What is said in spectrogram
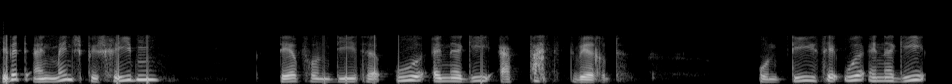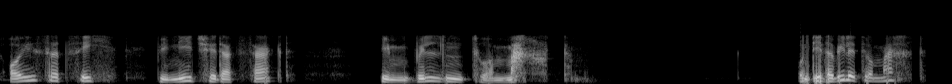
Hier wird ein Mensch beschrieben, der von dieser Urenergie erfasst wird. Und diese Urenergie äußert sich, wie Nietzsche das sagt, im Willen zur Macht. Und dieser Wille zur Macht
